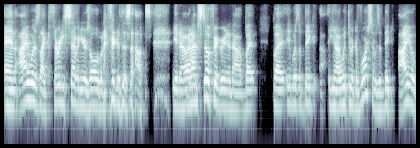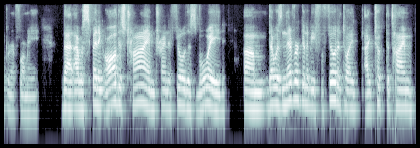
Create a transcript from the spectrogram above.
and i was like 37 years old when i figured this out you know and i'm still figuring it out. But but it was a big you know i went through a divorce and it was a big eye opener for me that i was spending all this time trying to fill this void um, that was never going to be fulfilled until I, I took the time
